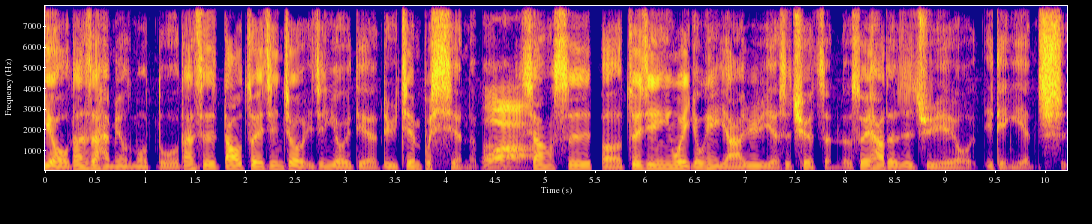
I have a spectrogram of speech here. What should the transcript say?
有，但是还没有这么多。但是到最近就已经有一点屡见不鲜了吧？哇！像是呃，最近因为永野芽郁也是确诊了，所以他的日剧也有一点延迟。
